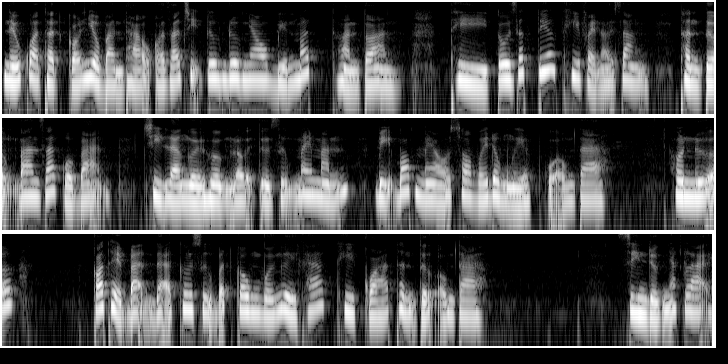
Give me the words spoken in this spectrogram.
nếu quả thật có nhiều bản thảo có giá trị tương đương nhau biến mất hoàn toàn, thì tôi rất tiếc khi phải nói rằng thần tượng ban giác của bạn chỉ là người hưởng lợi từ sự may mắn bị bóp méo so với đồng nghiệp của ông ta. Hơn nữa, có thể bạn đã cư xử bất công với người khác khi quá thần tượng ông ta. Xin được nhắc lại,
